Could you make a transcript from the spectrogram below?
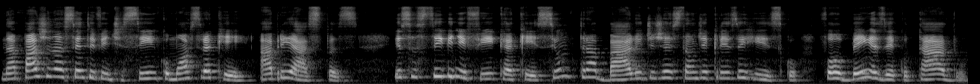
Na página 125 mostra que, abre aspas, isso significa que, se um trabalho de gestão de crise e risco for bem executado,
